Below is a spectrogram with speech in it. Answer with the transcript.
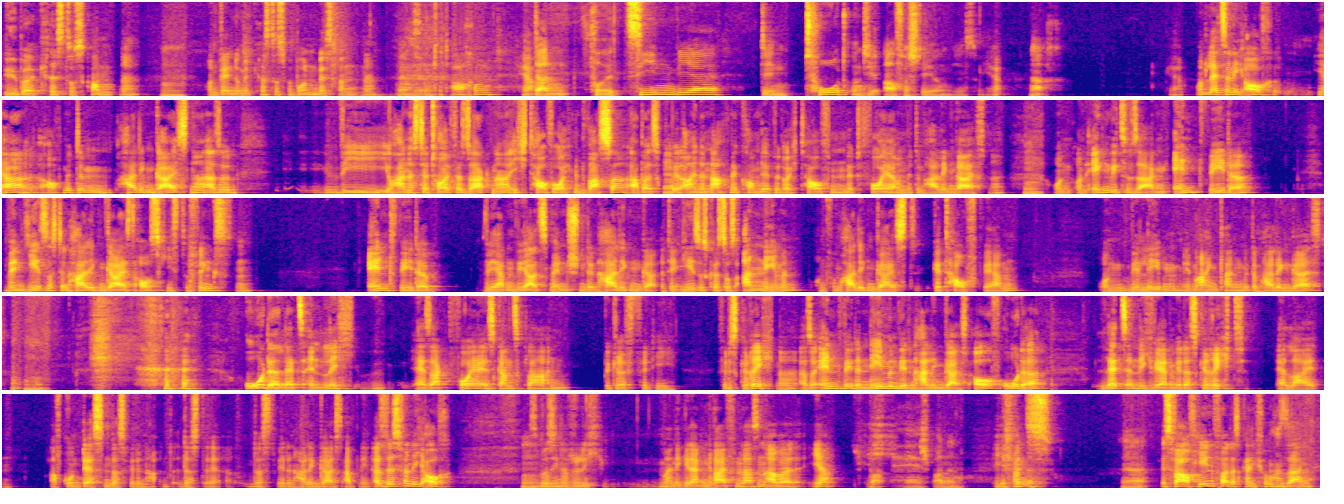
über Christus kommt. Ne? Mhm. Und wenn du mit Christus verbunden bist, dann. Ne? Wenn wir untertauchen, ja. dann vollziehen wir den Tod und die Auferstehung Jesu ja. nach. Ja. Und letztendlich auch, ja, auch mit dem Heiligen Geist. Ne? Also wie Johannes der Täufer sagt, ne, ich taufe euch mit Wasser, aber es ja. wird einer nach mir kommen, der wird euch taufen mit Feuer und mit dem Heiligen Geist. Ne? Hm. Und, und irgendwie zu sagen, entweder, wenn Jesus den Heiligen Geist ausgießt zu Pfingsten, entweder werden wir als Menschen den Heiligen, den Jesus Christus annehmen und vom Heiligen Geist getauft werden und wir leben im Einklang mit dem Heiligen Geist. Mhm. Oder letztendlich, er sagt, Feuer ist ganz klar ein Begriff für, die, für das Gericht. Ne? Also entweder nehmen wir den Heiligen Geist auf oder letztendlich werden wir das Gericht erleiden, aufgrund dessen, dass wir den, dass der, dass wir den Heiligen Geist ablehnen. Also das finde ich auch, das mhm. muss ich natürlich meine Gedanken reifen lassen, aber ja. Ich, spannend. Ich, ich finde es. Ja. Es war auf jeden Fall, das kann ich schon mal sagen,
